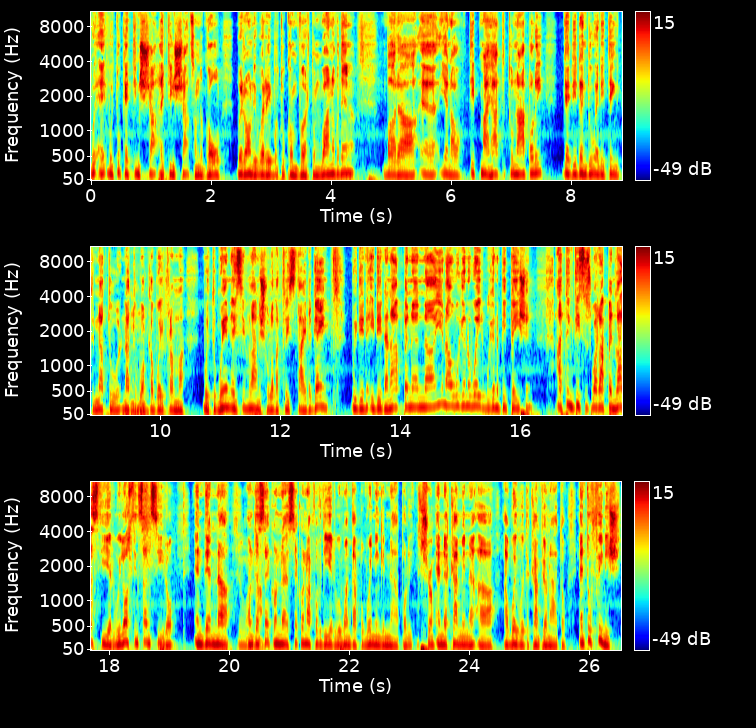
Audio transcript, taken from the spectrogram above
We, eh, we took 18, shot, 18 shots on the goal. We only were able to convert on one of them. But uh, uh, you know, tip my hat to Napoli. They didn't do anything to not to not to walk away from uh, with the win. AC Milan should have at least tied the game. We didn't. It didn't happen, and uh, you know we're gonna wait. We're gonna be patient. I think this is what happened last year. We lost in San Siro, and then uh, on the second uh, second half of the year we wound up winning in Napoli Sure. and uh, coming uh, away with the campionato. And to finish,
